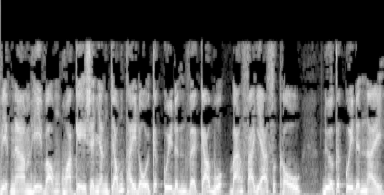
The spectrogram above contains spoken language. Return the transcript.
Việt Nam hy vọng Hoa Kỳ sẽ nhanh chóng thay đổi các quy định về cáo buộc bán phá giá xuất khẩu, đưa các quy định này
